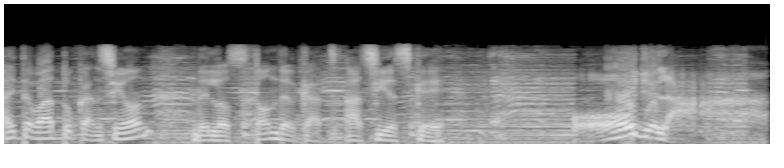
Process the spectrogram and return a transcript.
ahí te va tu canción de los Thundercats. Así es que, óyela.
